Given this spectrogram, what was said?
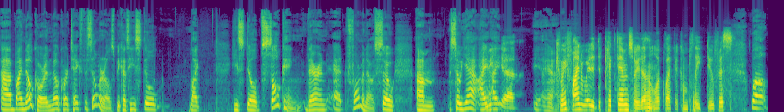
uh, by Melkor, and Melkor takes the Silmarils because he's still, like, he's still sulking there in, at Formenos. So, um, so yeah, I, we, I uh, yeah. Can we find a way to depict him so he doesn't look like a complete doofus? Well,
